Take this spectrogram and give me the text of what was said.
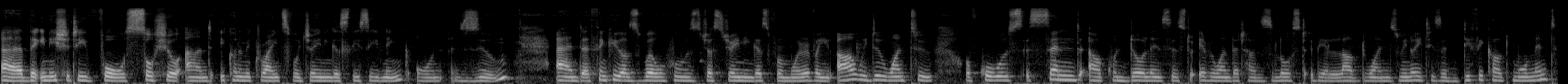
uh, the Initiative for Social and Economic Rights for joining us this evening on Zoom. And uh, thank you as well who's just joining us from wherever you are. We do want to, of course, send our condolences to everyone that has lost their loved ones. We know it is a difficult moment,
